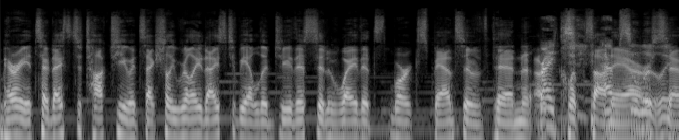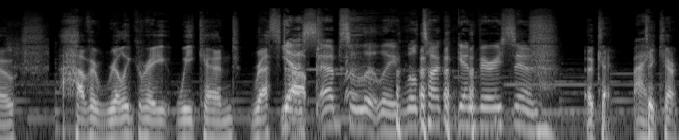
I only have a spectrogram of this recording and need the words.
Mary, it's so nice to talk to you. It's actually really nice to be able to do this in a way that's more expansive than our Right. clips on Absolutely. air. So have a really great weekend. Rest Yes, up. absolutely. We'll talk again very soon. Okay. Bye. Take care.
